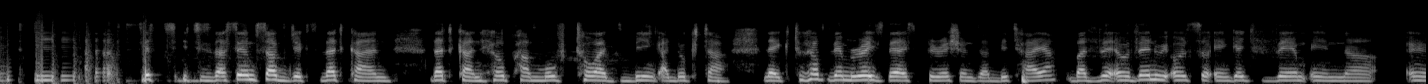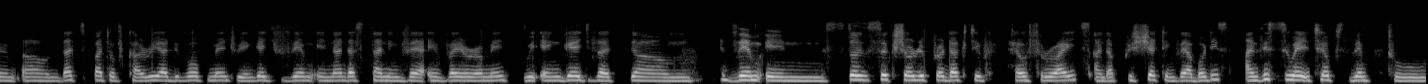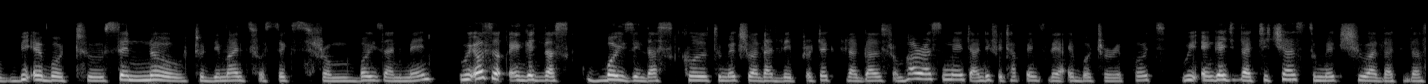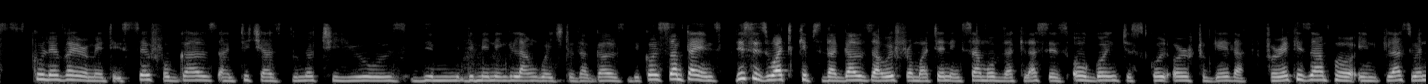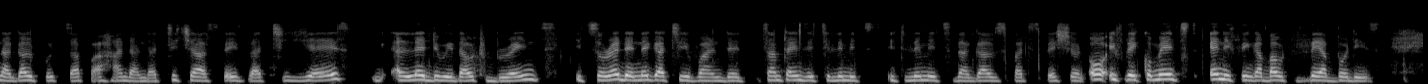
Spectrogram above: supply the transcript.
is the same subjects that can that can help her move towards being a doctor, like to help them raise their aspirations a bit higher. But then we also engage them in uh, um, um, that's part of career development. We engage them in understanding their environment. We engage that um, them in sexual reproductive health rights and appreciating their bodies. And this way it helps them to be able to say no to demands for sex from boys and men we also engage the boys in the school to make sure that they protect the girls from harassment and if it happens they are able to report. We engage the teachers to make sure that the school environment is safe for girls and teachers do not use demeaning language to the girls because sometimes this is what keeps the girls away from attending some of the classes or going to school altogether. For example in class when a girl puts up a hand and the teacher says that yes Uh, a lady without brains. It's already negative and it, sometimes it limits it limits the girls participation. Or if they comment anything about their bodies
